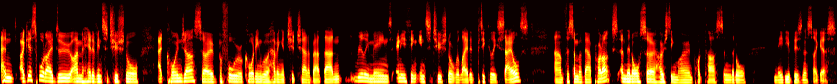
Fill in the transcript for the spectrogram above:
and I guess what I do, I'm head of institutional at CoinJar. So before we were recording, we were having a chit chat about that, and really means anything institutional related, particularly sales um, for some of our products, and then also hosting my own podcast and little media business, I guess.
